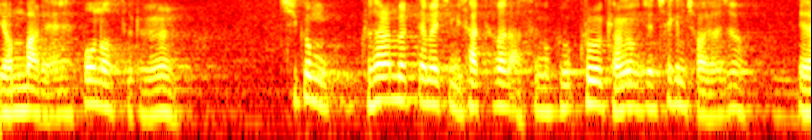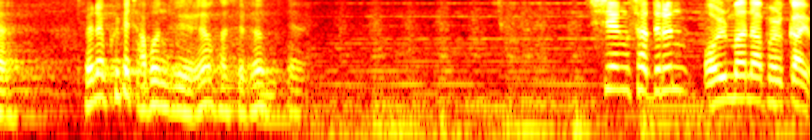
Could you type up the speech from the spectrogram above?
연말에 보너스를. 지금 그 사람들 때문에 지금 이 사태가 났으면 그, 그 경영진 책임져야죠. 예. 왜냐면 그게 자본주의예요, 사실은. 예. 시행사들은 얼마나 벌까요?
